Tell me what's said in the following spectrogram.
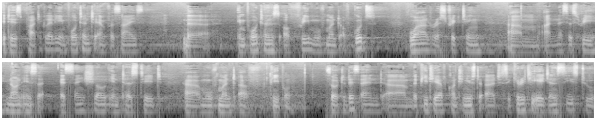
It is particularly important to emphasize the importance of free movement of goods while restricting um, unnecessary, non-essential interstate uh, movement of people. So to this end, um, the PTF continues to urge security agencies to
